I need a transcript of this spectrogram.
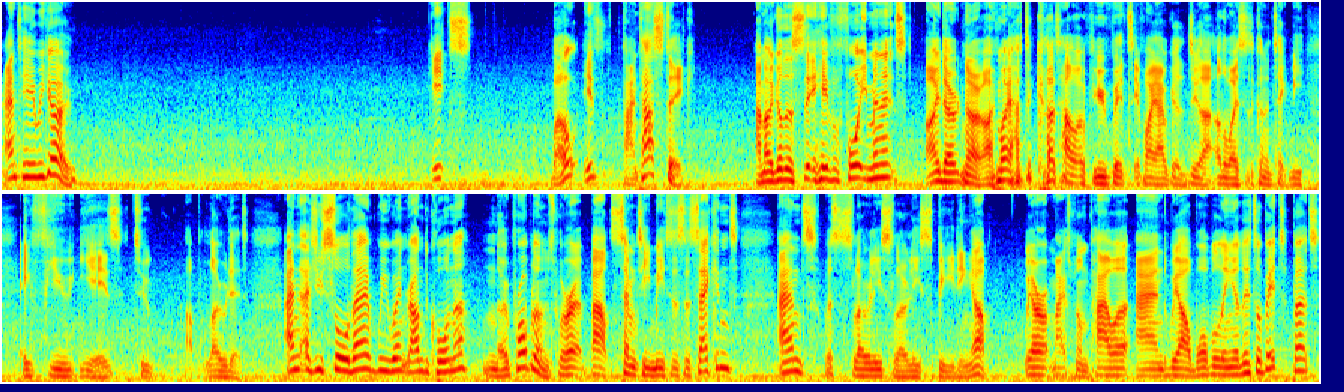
and here we go. It's well, it's fantastic. Am I going to sit here for 40 minutes? I don't know. I might have to cut out a few bits if I am going to do that. Otherwise, it's going to take me a few years to upload it. And as you saw there, we went round the corner. No problems. We're at about 70 meters a second. And we're slowly, slowly speeding up. We are at maximum power and we are wobbling a little bit, but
